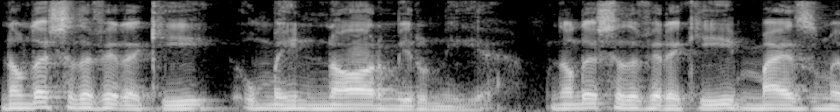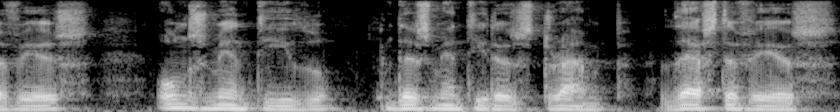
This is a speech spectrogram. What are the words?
Não deixa de haver aqui uma enorme ironia. Não deixa de haver aqui, mais uma vez, um desmentido das mentiras de Trump, desta vez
